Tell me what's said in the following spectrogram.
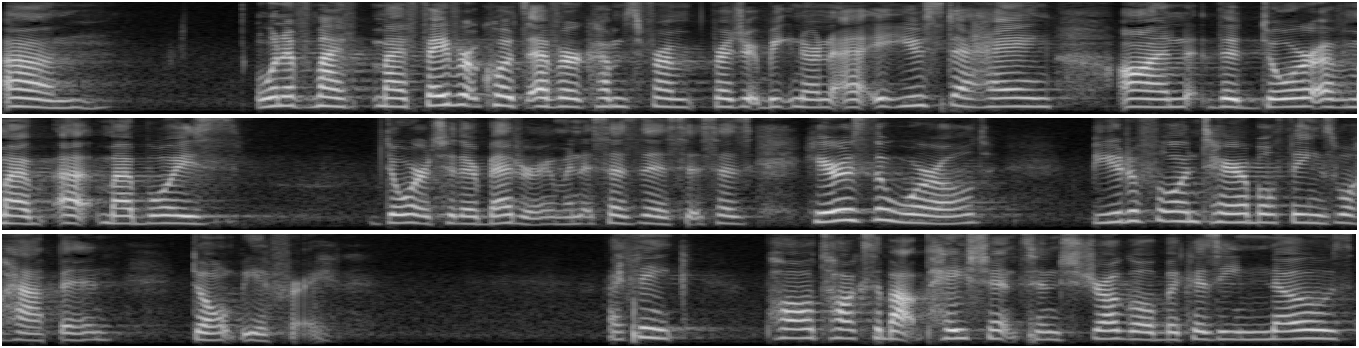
Um, one of my, my favorite quotes ever comes from Frederick Buechner, and uh, it used to hang on the door of my, uh, my boy's door to their bedroom. And it says this it says, Here is the world, beautiful and terrible things will happen. Don't be afraid. I think Paul talks about patience and struggle because he knows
